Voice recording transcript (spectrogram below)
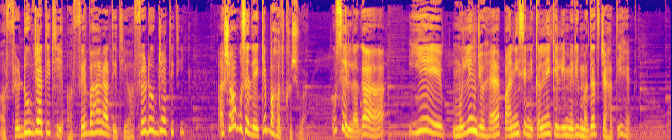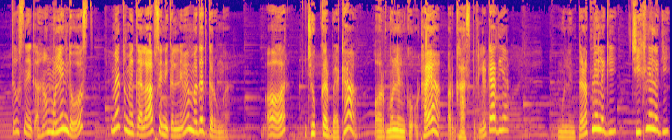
और फिर डूब जाती थी और फिर बाहर आती थी और फिर डूब जाती थी। अशोक उसे देख के बहुत खुश हुआ। उसे लगा, ये मुलिन जो है, पानी से निकलने के लिए मेरी मदद चाहती है। तो उसने कहा, मुलिन दोस्त, मैं तुम्हें तालाब से निकलने में मदद करूँगा। और झुककर बैठा और मुलिन को उठाया और घास पर लेटा दिया। मुलिन तड़पने लगी, चीखने लगी।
